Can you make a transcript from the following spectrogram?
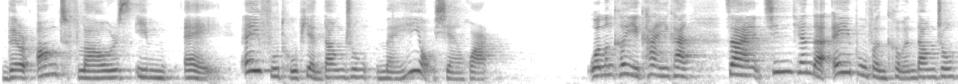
There aren't flowers in A。A 幅图片当中没有鲜花。我们可以看一看，在今天的 A 部分课文当中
